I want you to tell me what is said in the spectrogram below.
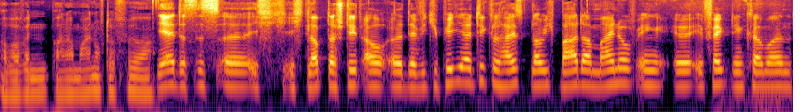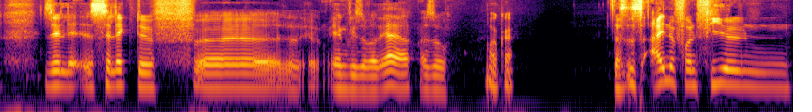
Aber wenn Bader Meinhof dafür. Ja, das ist, äh, ich, ich glaube, da steht auch, äh, der Wikipedia-Artikel heißt, glaube ich, Bader-Meinhof-Effekt in Klammern Sele Selective, äh, irgendwie sowas. Ja, ja, also Okay. das ist eine von vielen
